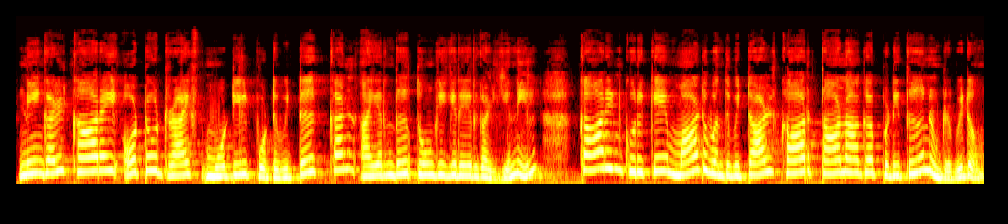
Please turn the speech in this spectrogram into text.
நீங்கள் காரை ஆட்டோ டிரைவ் மோட்டில் போட்டுவிட்டு கண் அயர்ந்து தூங்குகிறீர்கள் எனில் காரின் குறுக்கே மாடு வந்துவிட்டால் கார் தானாக பிடித்து நின்றுவிடும்.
